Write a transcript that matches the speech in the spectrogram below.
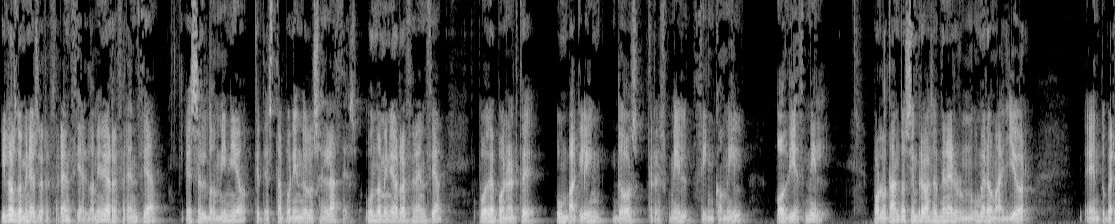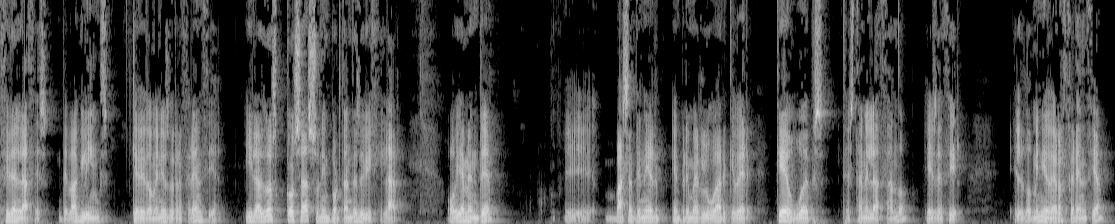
y los dominios de referencia. El dominio de referencia es el dominio que te está poniendo los enlaces. Un dominio de referencia puede ponerte un backlink 2, 3000, 5000 o 10000. Por lo tanto, siempre vas a tener un número mayor en tu perfil de enlaces de backlinks que de dominios de referencia. Y las dos cosas son importantes de vigilar. Obviamente, eh, vas a tener en primer lugar que ver qué webs te están enlazando, es decir, el dominio de referencia,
